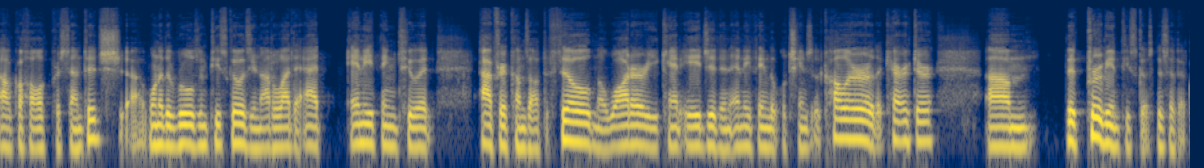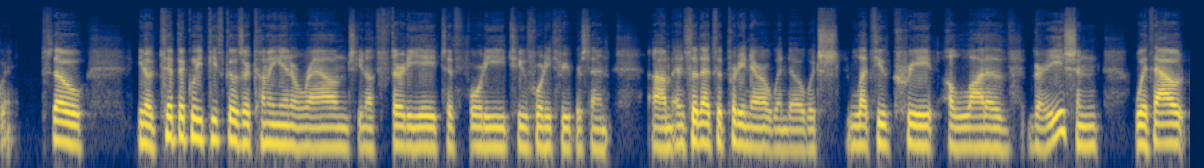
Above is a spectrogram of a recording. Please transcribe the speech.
alcoholic percentage. Uh, one of the rules in Pisco is you're not allowed to add anything to it after it comes off the still, no water. You can't age it in anything that will change the color or the character. Um, the Peruvian Pisco specifically. So, you know, typically Piscos are coming in around, you know, 38 to 42, 43%. Um, and so that's a pretty narrow window, which lets you create a lot of variation without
